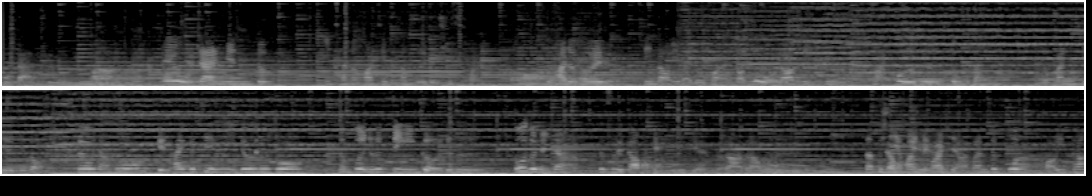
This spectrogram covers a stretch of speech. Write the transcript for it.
负担是。嗯嗯。因为我家里面就。一餐的话，基本上只会给七十块，哦，所以他就会定到一百多块，导致我要自己去买，或者是跟不上整个班级的节奏。所以我想说，给他一个建议，就是说，能不能就是定一个，就是多一个选项，就是比较便宜一点的。对啊，对啊，嗯嗯。但不行的话也没关系啊，反正就多跑一趟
